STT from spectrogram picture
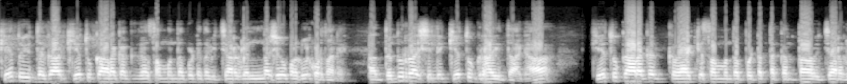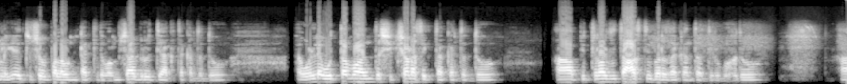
ಕೇತು ಇದ್ದಾಗ ಕೇತು ಕಾರಕ ಸಂಬಂಧಪಟ್ಟ ವಿಚಾರಗಳೆಲ್ಲ ಶಿವಫಲಗಳು ಕೊಡ್ತಾನೆ. ಧನುರ್ ರಾಶಿಯಲ್ಲಿ ಕೇತು ಗ್ರಹ ಇದ್ದಾಗ ಕೇತು ಕಾರಕ ಗ್ರಹಕ್ಕೆ ಸಂಬಂಧಪಟ್ಟತಕ್ಕಂತ ವಿಚಾರಗಳಿಗೆ ಹೆಚ್ಚು ಶಿವಫಲ ಫಲ ಉಂಟಾಗ್ತದೆ. ವಂಶಾಭಿವೃದ್ಧಿ ಆಗ್ತಕ್ಕಂಥದ್ದು, ಒಳ್ಳೆ ಉತ್ತಮವಾದಂಥ ಶಿಕ್ಷಣ ಸಿಗ್ತಕ್ಕಂಥದ್ದು, ಆ ಪಿತ್ರಾರ್ಜಿತ ಆಸ್ತಿ ಬರತಕ್ಕಂಥದ್ದು ಇರಬಹುದು. ಆ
